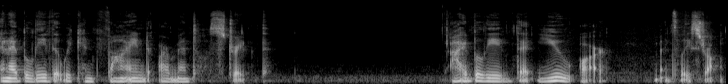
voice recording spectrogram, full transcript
And I believe that we can find our mental strength. I believe that you are mentally strong.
